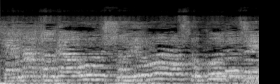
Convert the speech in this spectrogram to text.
Renato Gaúcho e o horóscopo do dia.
